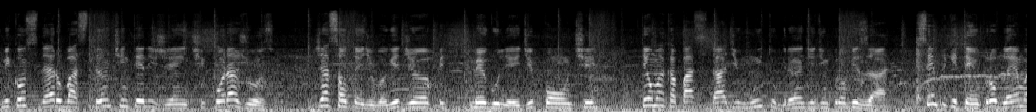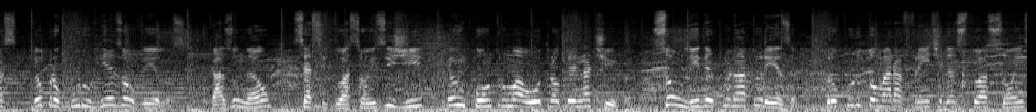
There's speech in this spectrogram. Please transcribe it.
Me considero bastante inteligente e corajoso, já saltei de bug jump, mergulhei de ponte, tenho uma capacidade muito grande de improvisar. Sempre que tenho problemas, eu procuro resolvê-los. Caso não, se a situação exigir, eu encontro uma outra alternativa. Sou um líder por natureza, procuro tomar a frente das situações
